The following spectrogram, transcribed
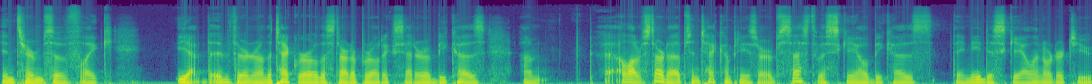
in terms of like, yeah, thrown around the tech world, the startup world, etc. Because um, a lot of startups and tech companies are obsessed with scale because they need to scale in order to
